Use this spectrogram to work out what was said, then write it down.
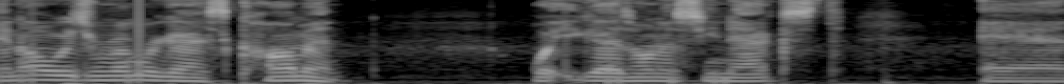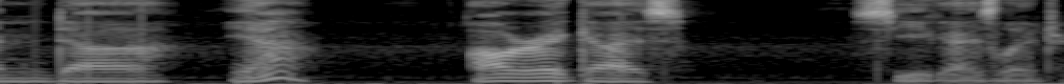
and always remember guys comment what you guys want to see next and uh, yeah. All right, guys. See you guys later.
